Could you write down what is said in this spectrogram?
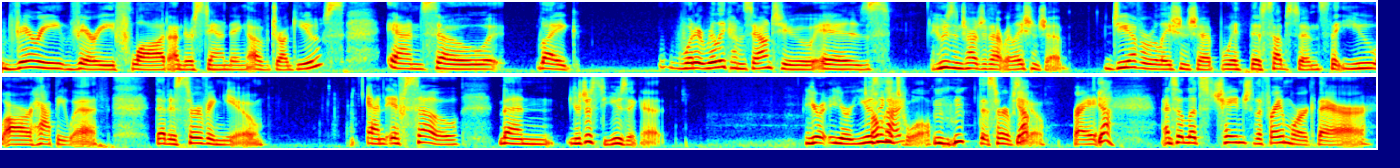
very very flawed understanding of drug use, and so like what it really comes down to is who's in charge of that relationship. Do you have a relationship with this substance that you are happy with, that is serving you? And if so, then you're just using it. You're you're using a Okay. tool that serves Yep. you, right? Yeah. And so let's change the framework there,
